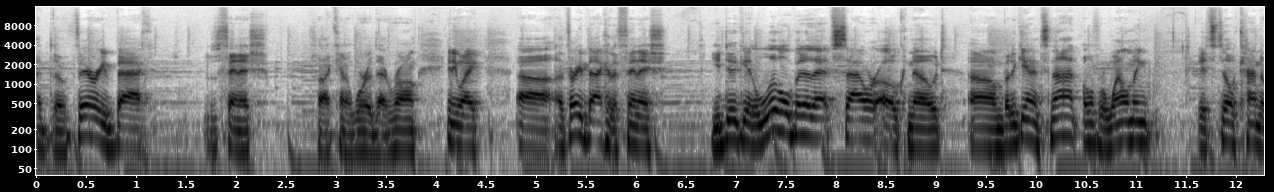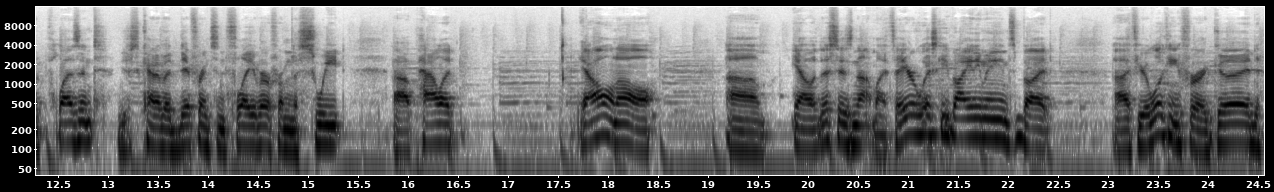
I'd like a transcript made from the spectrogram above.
at the very back of the finish, so I kind of worded that wrong. Anyway, uh, at the very back of the finish, you do get a little bit of that sour oak note, um, but again, it's not overwhelming. It's still kind of pleasant, just kind of a difference in flavor from the sweet uh, palate. Yeah, all in all, um, you know, this is not my favorite whiskey by any means, but uh, if you're looking for a good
